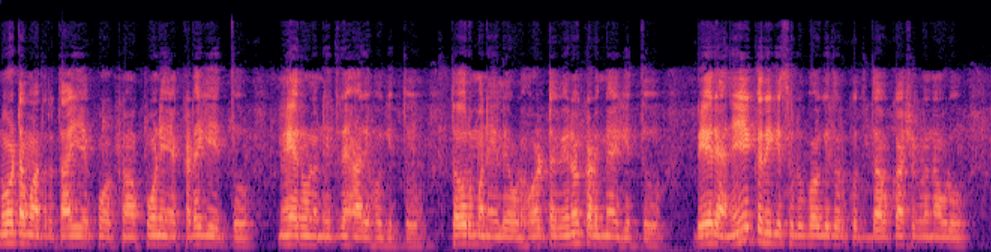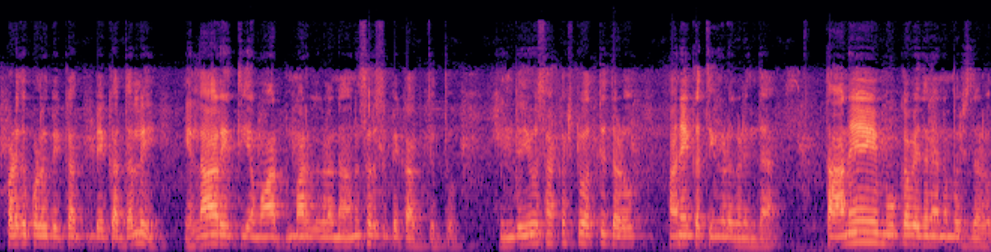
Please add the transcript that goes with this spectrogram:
ನೋಟ ಮಾತ್ರ ತಾಯಿಯ ಕೋಣೆಯ ಕಡೆಗೆ ಇತ್ತು. ಮೆಹರೋಣ ನಿದ್ರೆ ಹಾರಿ ಹೋಗಿತ್ತು. ತವರು ಮನೆಯಲ್ಲಿ ಅವಳು ಹೊರಟವೇನೋ ಕಡಿಮೆ ಆಗಿತ್ತು. ಬೇರೆ ಅನೇಕರಿಗೆ ಸುಲಭವಾಗಿ ದೊರಕುತ್ತಿದ್ದ ಅವಕಾಶಗಳನ್ನು ಅವಳು ಪಡೆದುಕೊಳ್ಳಬೇಕಾದ ಬೇಕಾದಲ್ಲಿ ಎಲ್ಲ ರೀತಿಯ ಮಾರ್ ಮಾರ್ಗಗಳನ್ನು ಅನುಸರಿಸಬೇಕಾಗುತ್ತಿತ್ತು. ಹಿಂದೆಯೂ ಸಾಕಷ್ಟು ಹತ್ತಿದ್ದಳು ಅನೇಕ ತಿಂಗಳುಗಳಿಂದ. ತಾನೇ ಮೂಕವೇದನೆ ಅನುಭವಿಸಿದಳು.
